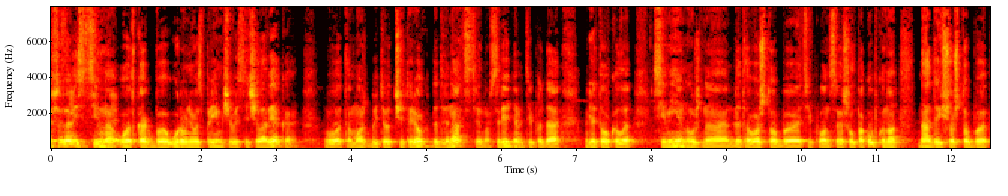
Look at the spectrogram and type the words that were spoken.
все зависит сильно от как бы уровня восприимчивости человека, вот, а может быть от 4 до 12, но в среднем, типа, да, где-то около 7 нужно для того, чтобы, типа, он совершил покупку, но надо еще, чтобы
